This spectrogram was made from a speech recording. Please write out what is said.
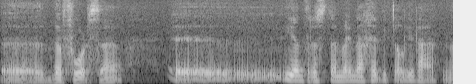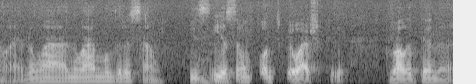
uh, da força, uh, entra-se também na radicalidade, não é? Não há, não há moderação. E esse é um ponto que eu acho que, que vale a pena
